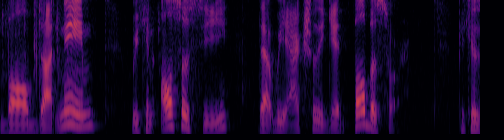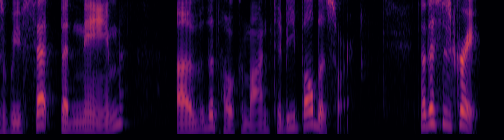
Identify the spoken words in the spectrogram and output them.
bulb.name, we can also see that we actually get Bulbasaur because we've set the name of the Pokemon to be Bulbasaur. Now this is great,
